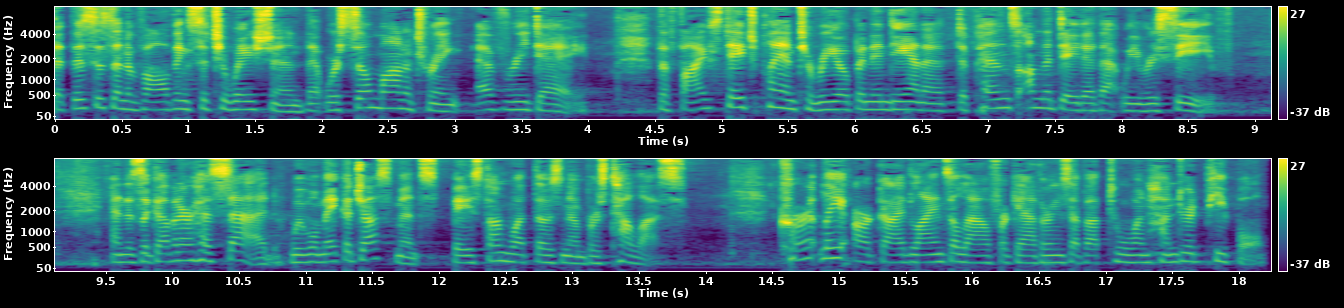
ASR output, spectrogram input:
that this is an evolving situation that we're still monitoring every day. The five stage plan to reopen Indiana depends on the data that we receive. And as the governor has said, we will make adjustments based on what those numbers tell us. Currently, our guidelines allow for gatherings of up to 100 people.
